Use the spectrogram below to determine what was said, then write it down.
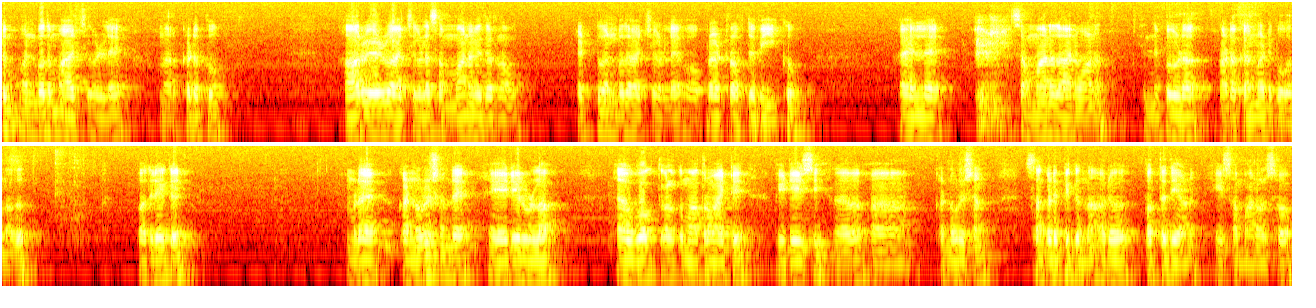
എട്ടും ഒൻപതും ആഴ്ചകളിലെ നറുക്കെടുപ്പും ആറും ഏഴും ആഴ്ചകളിലെ സമ്മാന വിതരണവും എട്ട് ഒൻപത് ആഴ്ചകളിലെ ഓപ്പറേറ്റർ ഓഫ് ദി വീക്കും അതിലെ സമ്മാനദാനമാണ് ഇന്നിപ്പോൾ ഇവിടെ നടക്കാൻ വേണ്ടി പോകുന്നത്. അപ്പോൾ അതിലേക്ക് നമ്മുടെ കണ്ണൂർ കൃഷ്ണന്റെ ഏരിയയിലുള്ള ഉപഭോക്താക്കൾക്ക് മാത്രമായിട്ട് P D I C Kannur Krishnan സംഘടിപ്പിക്കുന്ന ഒരു പദ്ധതിയാണ് ഈ സമ്മാനോത്സവം.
